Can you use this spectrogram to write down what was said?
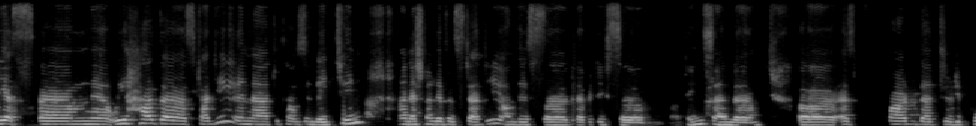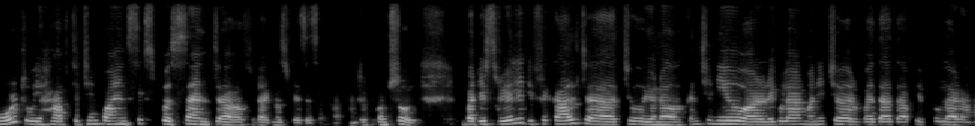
Yes, um, we had a study in uh, 2018, a national level study on this uh, diabetes uh, things. And uh, uh, as part that report, we have 13.6% of diagnosed cases under control but it's really difficult uh, to you know continue or regular monitor whether the people are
